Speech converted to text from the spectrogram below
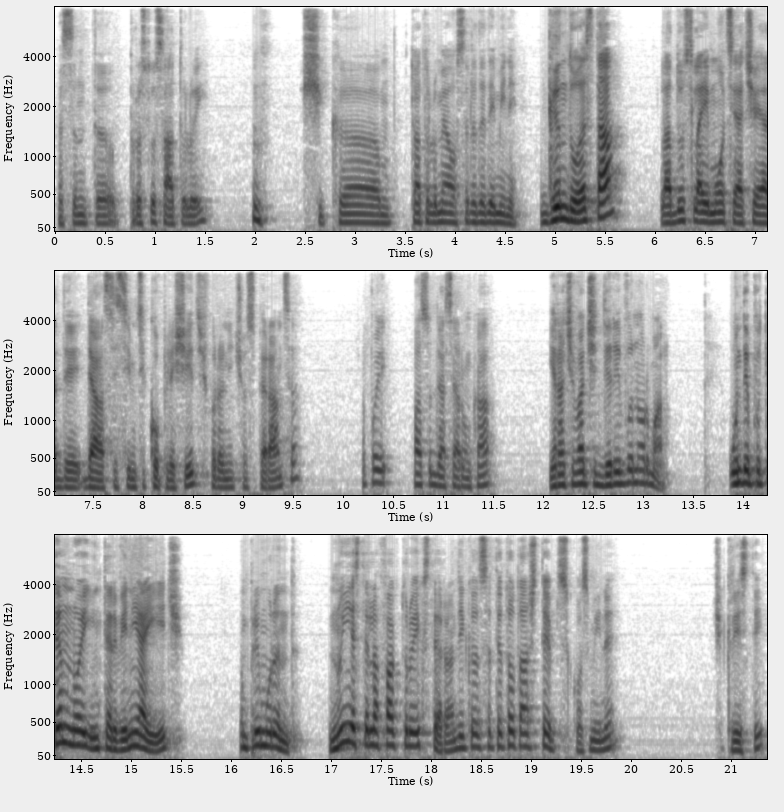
că sunt uh, prostul satului hm. Și că toată lumea o să râdă de mine. Gândul ăsta l-a dus la emoția aceea de, de a se simți copleșit și fără nicio speranță și apoi pasul de a se arunca era ceva ce derivă normal. Unde putem noi interveni aici, în primul rând, nu este la factorul extern, adică să te tot aștepți, Cosmine și Cristi,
